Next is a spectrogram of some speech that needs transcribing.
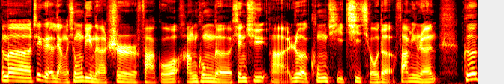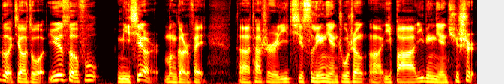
那么这个两个兄弟呢，是法国航空的先驱啊，热空气气球的发明人。哥哥叫做约瑟夫·米歇尔·蒙戈尔费，呃，他是一七四零年出生啊，一八一零年去世。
